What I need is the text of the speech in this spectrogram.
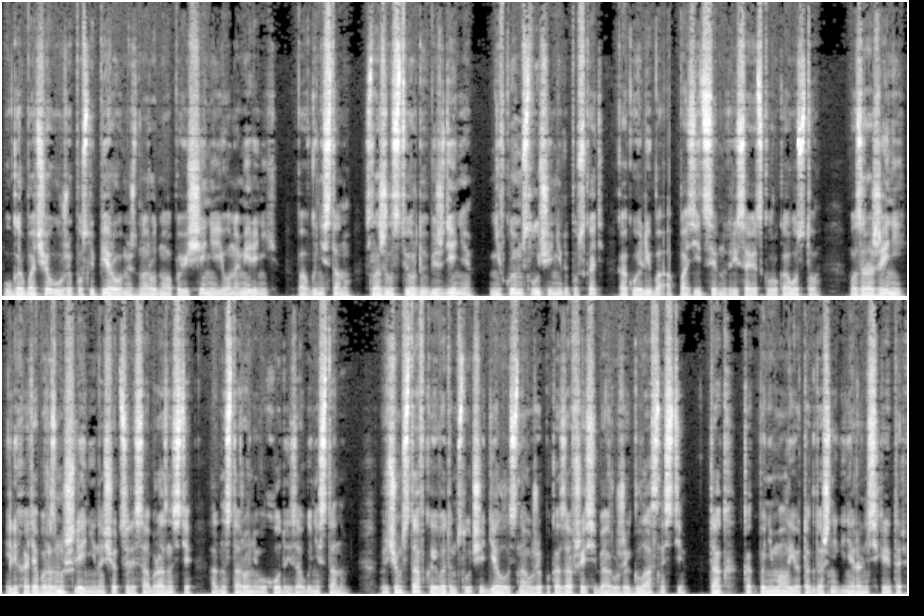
у Горбачева уже после первого международного оповещения его намерений по Афганистану сложилось твердое убеждение ни в коем случае не допускать какой-либо оппозиции внутри советского руководства, возражений или хотя бы размышлений насчет целесообразности одностороннего ухода из Афганистана. Причем ставка и в этом случае делалась на уже показавшее себя оружие гласности, так, как понимал ее тогдашний генеральный секретарь.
